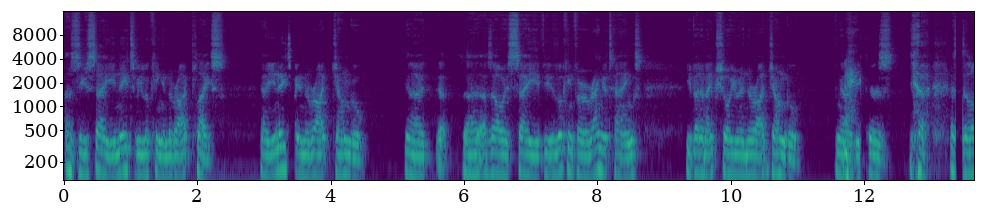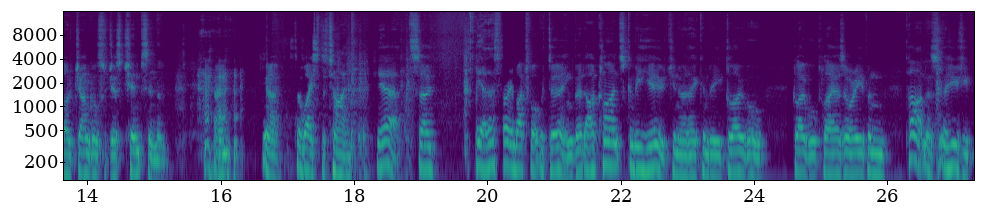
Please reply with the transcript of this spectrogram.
as you say, you need to be looking in the right place you, know, you need to be in the right jungle. You know, uh, as I always say, if you're looking for orangutans, you better make sure you're in the right jungle. You know, because yeah, there's a lot of jungles with just chimps in them, and you know, it's a waste of time. Yeah, so yeah, that's very much what we're doing. But our clients can be huge. You know, they can be global, global players or even partners. Usually,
